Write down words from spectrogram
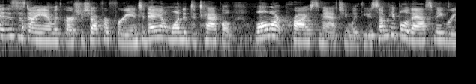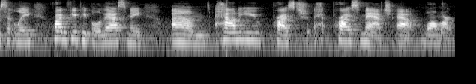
Hi, this is Dian with Grocery Shop for Free, and today I wanted to tackle Walmart price matching with you. Some people have asked me recently, quite a few people have asked me, um, how do you price price match at Walmart?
